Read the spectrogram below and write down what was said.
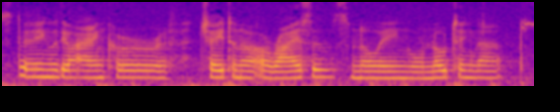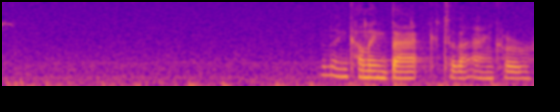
Staying with your anchor, if Cetana arises, knowing or noting that. And then coming back to the anchor.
